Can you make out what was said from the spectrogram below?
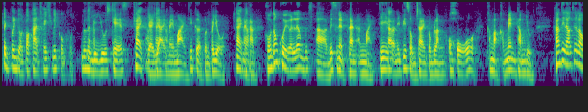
เป็นประโยชน์ต่อการใช้ชีวิตของคนก็คือมี use case ใช่ครับใหใช่ญ่ครับๆใหม่ ๆ ที่เกิดผลประโยชน์ใช่ครับนะครับคงต้องคุยกันเรื่องอ่า business plan อันใหม่ ที่ครับตอนนี้พี่สมชัยกำลัง โอ้โหขมักเขม้นทำอยู่ ครั้งที่แล้วที่เรา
